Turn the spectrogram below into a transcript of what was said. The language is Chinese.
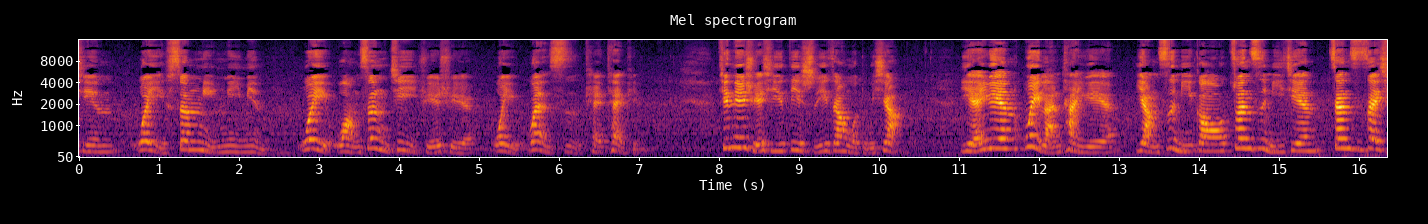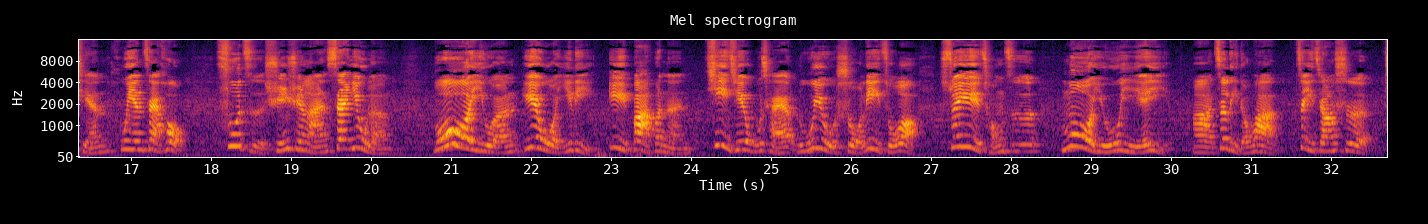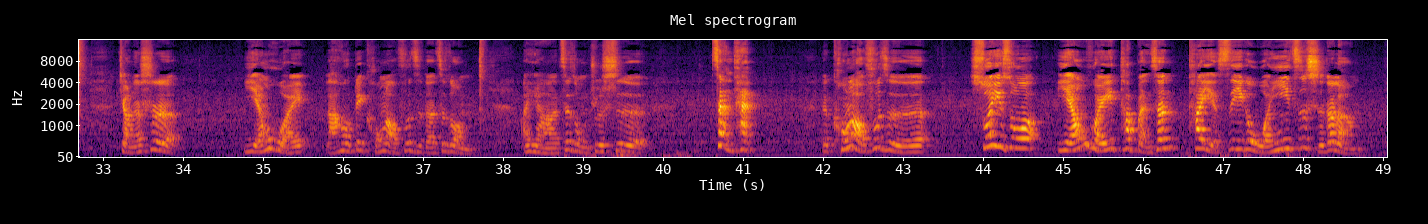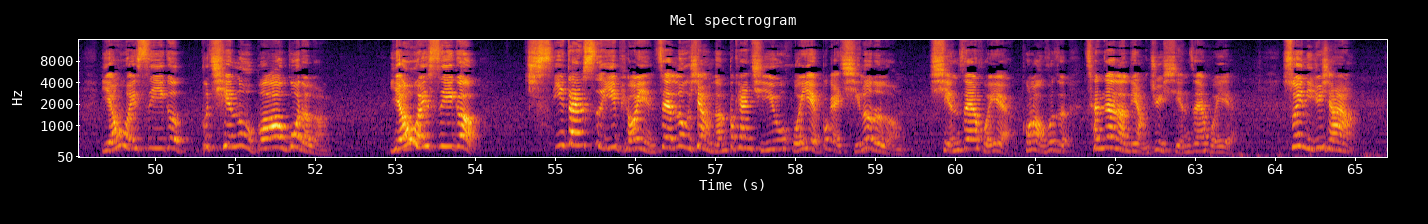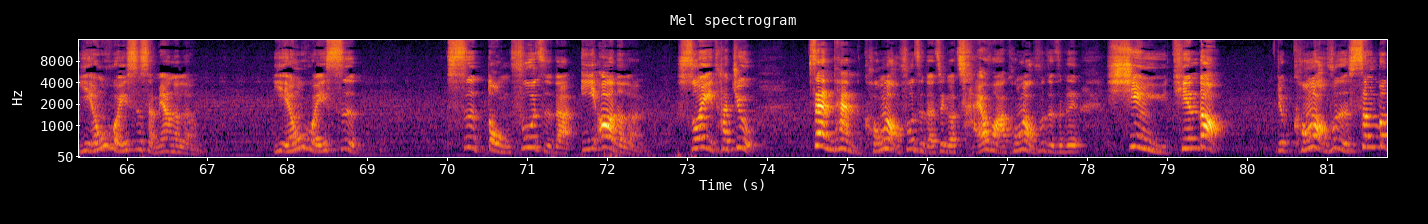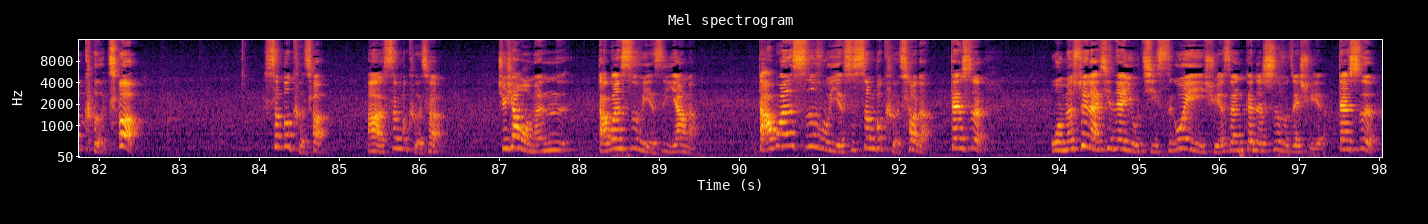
心，为生民立命，为往圣继绝学，为万世开太平。今天学习第十一章，我读一下。颜渊蔚然叹曰：“仰之弥高，专之弥坚，瞻之在前，呼焉在后。夫子循循然三诱人，博我以文，悦我以礼，欲罢不能。既皆无才，如有所立左耳，虽欲从之，莫由也已。”啊，这里的话，这一章是 讲的是颜回，然后对孔老夫子的这种。哎呀，这种就是赞叹，孔老夫子，所以说颜回他本身他也是一个闻一知十的人，颜回是一个不迁怒不傲过的人，颜回是一个一箪食一瓢饮在陋巷人不堪其忧回也不改其乐的人，贤哉回也！孔老夫子称赞了两句贤哉回也，所以你就想想颜回是什么样的人？颜回是是懂夫子的一二的人，所以他就赞叹孔老夫子的这个才华，孔老夫子这个信与天道，就孔老夫子深不可测，深不可测啊，深不可测。就像我们达观师傅也是一样的，达观师傅也是深不可测的，但是。我们虽然现在有几十位学生跟着师傅在学，但是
